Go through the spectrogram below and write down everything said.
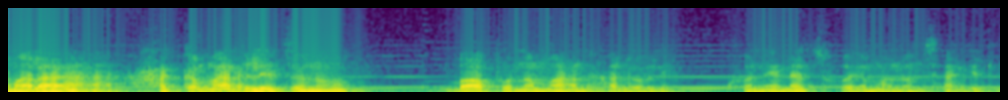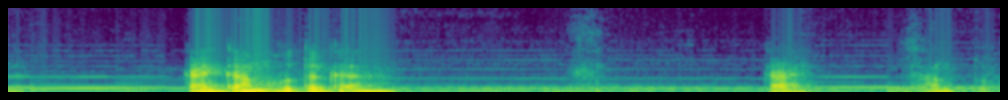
मला हक्क मारले जणू. बापूनं मान हलवली. खुनेनंच होय म्हणून सांगितलं. काय काम होतं का? काय? सांगतो.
